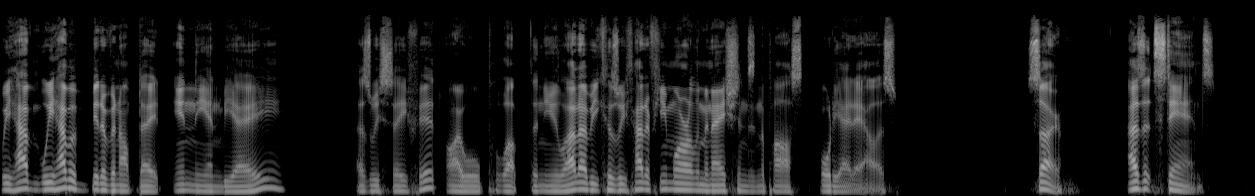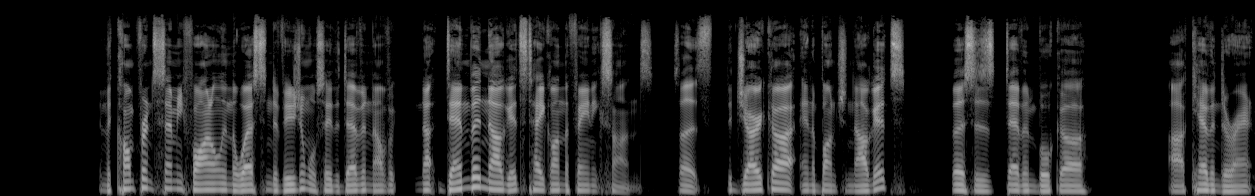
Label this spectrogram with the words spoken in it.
We have we have a bit of an update in the NBA. as we see fit. I will pull up the new ladder because we've had a few more eliminations in the past 48 hours. So, as it stands, in the conference semi-final in the Western Division, we'll see the Denver, Nug- Nu- Denver Nuggets take on the Phoenix Suns. So it's the Joker and a bunch of Nuggets versus Devin Booker, uh, Kevin Durant.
